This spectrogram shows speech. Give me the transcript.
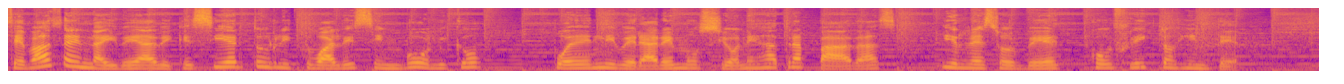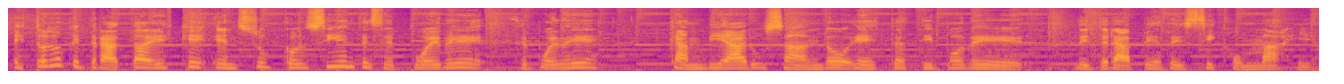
Se basa en la idea de que ciertos rituales simbólicos pueden liberar emociones atrapadas y resolver conflictos internos. Esto lo que trata es que el subconsciente se puede, se puede cambiar usando este tipo de terapias de psicomagia.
